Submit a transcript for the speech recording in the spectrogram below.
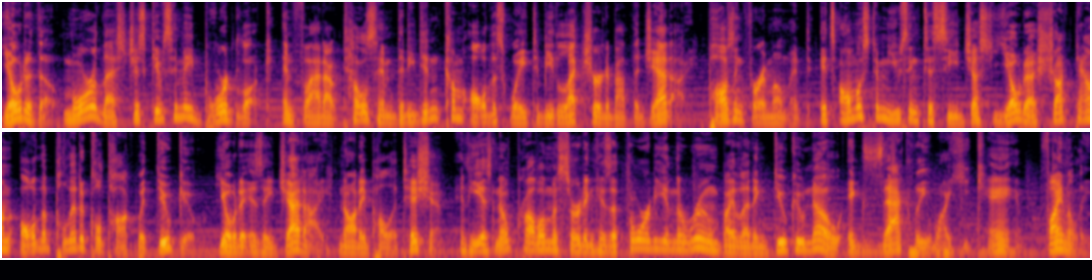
Yoda, though, more or less just gives him a bored look and flat out tells him that he didn't come all this way to be lectured about the Jedi. Pausing for a moment, it's almost amusing to see just Yoda shut down all the political talk with Dooku. Yoda is a Jedi, not a politician, and he has no problem asserting his authority in the room by letting Dooku know exactly why he came. Finally,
